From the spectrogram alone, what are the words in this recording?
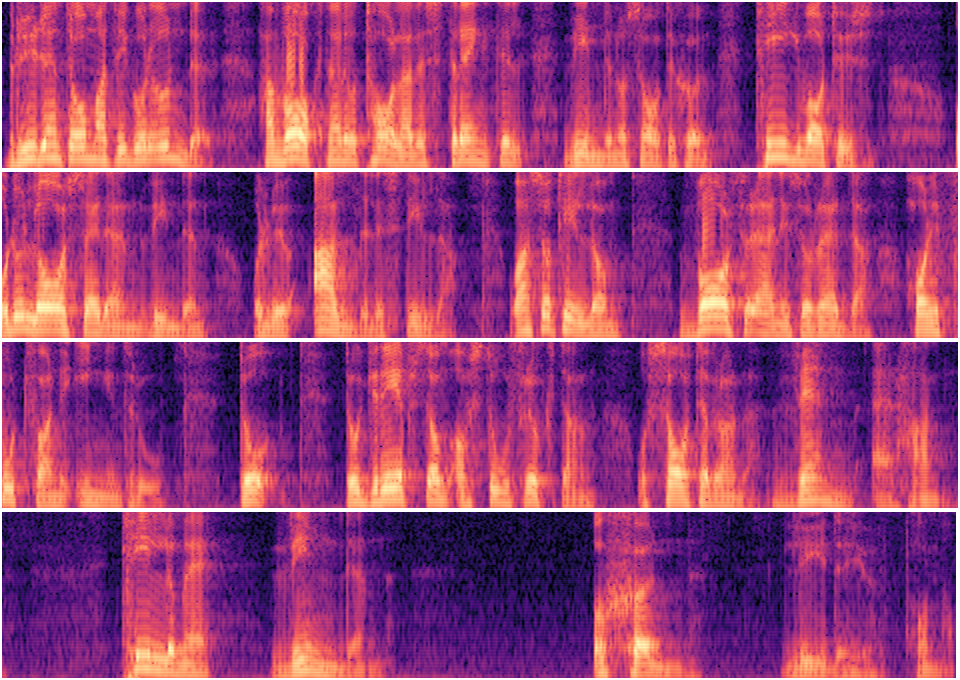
bry dig inte om att vi går under. Han vaknade och talade strängt till vinden och sa till sjön, Tig var tyst. Och då la sig den vinden och det blev alldeles stilla. Och han sa till dem, varför är ni så rädda? Har ni fortfarande ingen tro? Då, då greps de av stor fruktan och sa till varandra, vem är han? Till och med vinden och sjön lyder ju honom.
